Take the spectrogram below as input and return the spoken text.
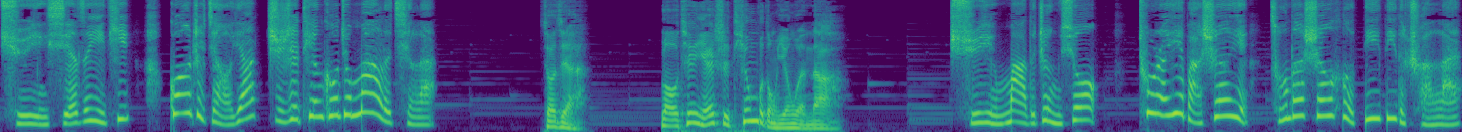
曲颖鞋子一踢，光着脚丫指着天空就骂了起来。小姐，老天爷是听不懂英文的。曲颖骂得正凶，突然一把声音从他身后低低的传来。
